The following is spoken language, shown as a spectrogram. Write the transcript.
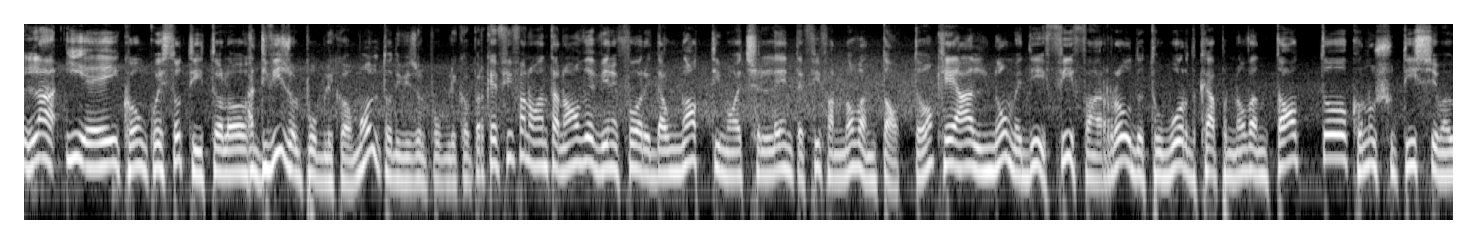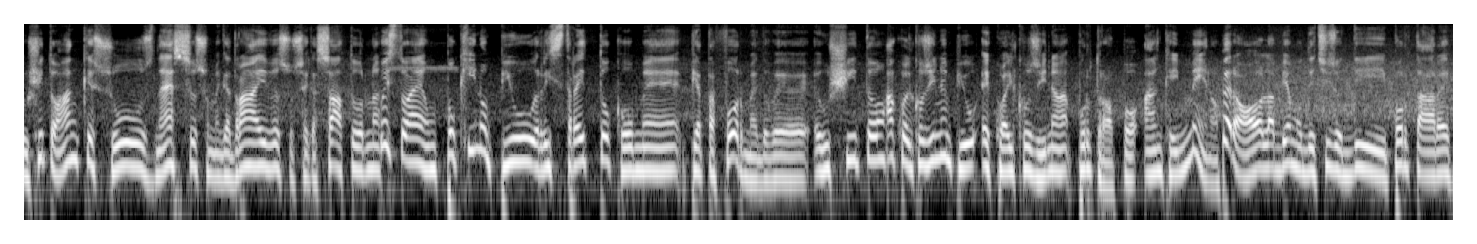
La EA con questo titolo ha diviso il pubblico, molto diviso il pubblico, perché FIFA 99 viene fuori da un ottimo, eccellente FIFA 98 che ha il nome di FIFA Road to World Cup 98 conosciutissimo, è uscito anche su SNES, su Mega Drive, su Sega Saturn. Questo è un pochino più ristretto come piattaforme dove è uscito, ha qualcosina in più e qualcosina purtroppo anche in meno. Però l'abbiamo deciso di portare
